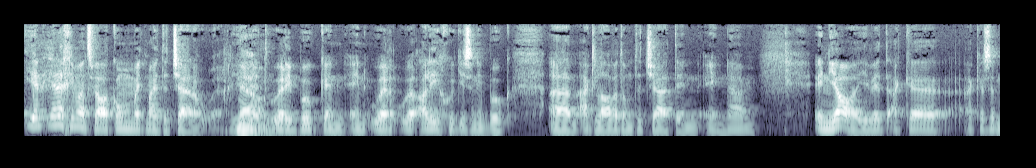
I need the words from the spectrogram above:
een, enigiemand is welkom om met my te chat daaroor. Jy Ja. weet oor die boek en en oor oor al die goedjies in die boek. Ehm um, ek love dit om te chat en en ehm um, en ja, jy weet ek eh, ek is 'n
